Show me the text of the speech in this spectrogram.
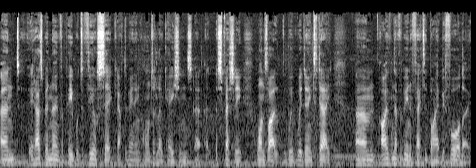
and it has been known for people to feel sick after being in haunted locations, uh, especially ones like we're doing today. Um, I've never been affected by it before, though.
